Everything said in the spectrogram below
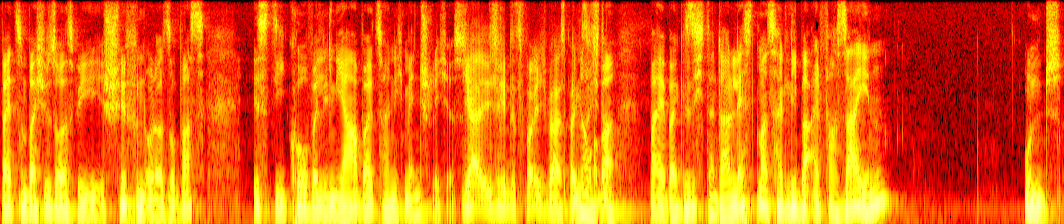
Bei zum Beispiel sowas wie Schiffen oder sowas ist die Kurve linear, weil es ja nicht menschlich ist. Ja, ich rede jetzt, ich weiß, bei Genau, Gesichtern. aber bei, bei Gesichtern, da lässt man es halt lieber einfach sein und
